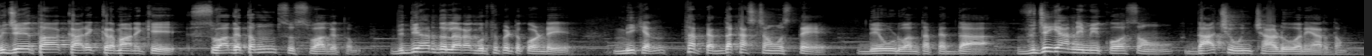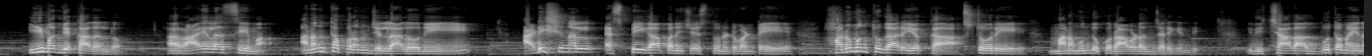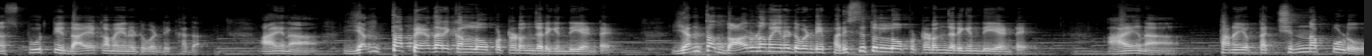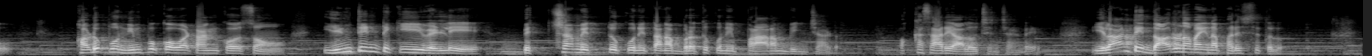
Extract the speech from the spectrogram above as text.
విజేత కార్యక్రమానికి స్వాగతం సుస్వాగతం. విద్యార్థులారా గుర్తుపెట్టుకోండి మీకెంత పెద్ద కష్టం వస్తే దేవుడు అంత పెద్ద విజయాన్ని మీకోసం దాచి ఉంచాడు అని అర్థం. ఈ మధ్య కాలంలో రాయలసీమ అనంతపురం జిల్లాలోని అడిషనల్ ఎస్పీగా పనిచేస్తున్నటువంటి హనుమంతు గారి యొక్క స్టోరీ మన ముందుకు రావడం జరిగింది. ఇది చాలా అద్భుతమైన స్ఫూర్తిదాయకమైనటువంటి కథ. ఆయన ఎంత పేదరికంలో పుట్టడం జరిగింది అంటే ఎంత దారుణమైనటువంటి పరిస్థితుల్లో పుట్టడం జరిగింది అంటే ఆయన తన యొక్క చిన్నప్పుడు కడుపు నింపుకోవటం కోసం ఇంటింటికి వెళ్ళి బిచ్చమెత్తుకుని తన బ్రతుకుని ప్రారంభించాడు. ఒక్కసారి ఆలోచించండి. ఇలాంటి దారుణమైన పరిస్థితులు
